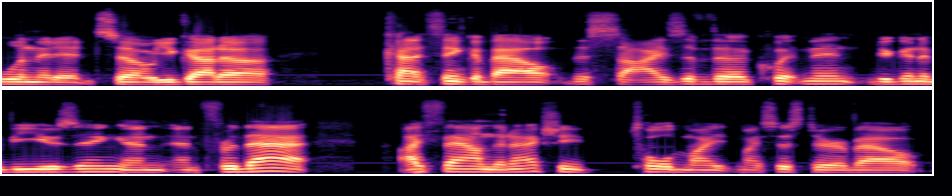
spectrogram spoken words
limited. So you gotta kind of think about the size of the equipment you're going to be using, and and for that, I found that I actually told my my sister about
